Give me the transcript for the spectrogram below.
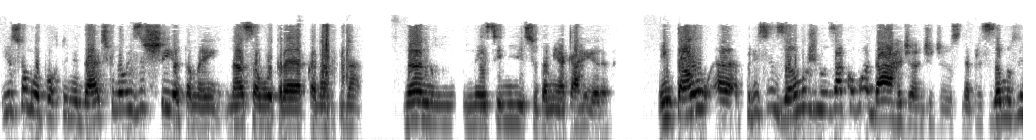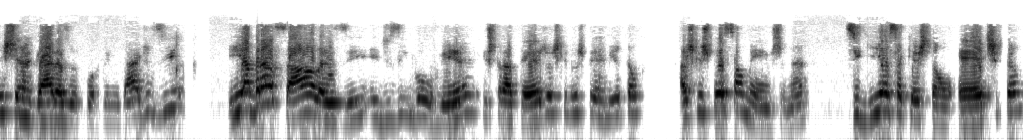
isso é uma oportunidade que não existia também nessa outra época, na, na, na, nesse início da minha carreira. Então, é, precisamos nos acomodar diante disso, né? precisamos enxergar as oportunidades e, e abraçá-las e, e, desenvolver estratégias que nos permitam, acho que especialmente, né? seguir essa questão ética,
